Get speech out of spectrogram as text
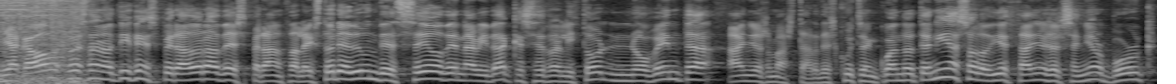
Y acabamos con esta noticia inspiradora de esperanza, la historia de un deseo de Navidad que se realizó 90 años más tarde. Escuchen, cuando tenía solo 10 años, el señor Burke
